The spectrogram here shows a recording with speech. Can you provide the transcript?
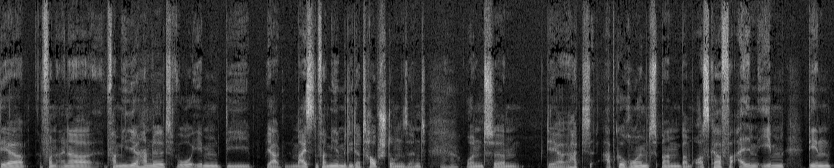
der von einer Familie handelt, wo eben die ja, meisten Familienmitglieder taubstumm sind. Mhm. Und ähm, der hat abgeräumt beim, beim Oscar vor allem eben den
